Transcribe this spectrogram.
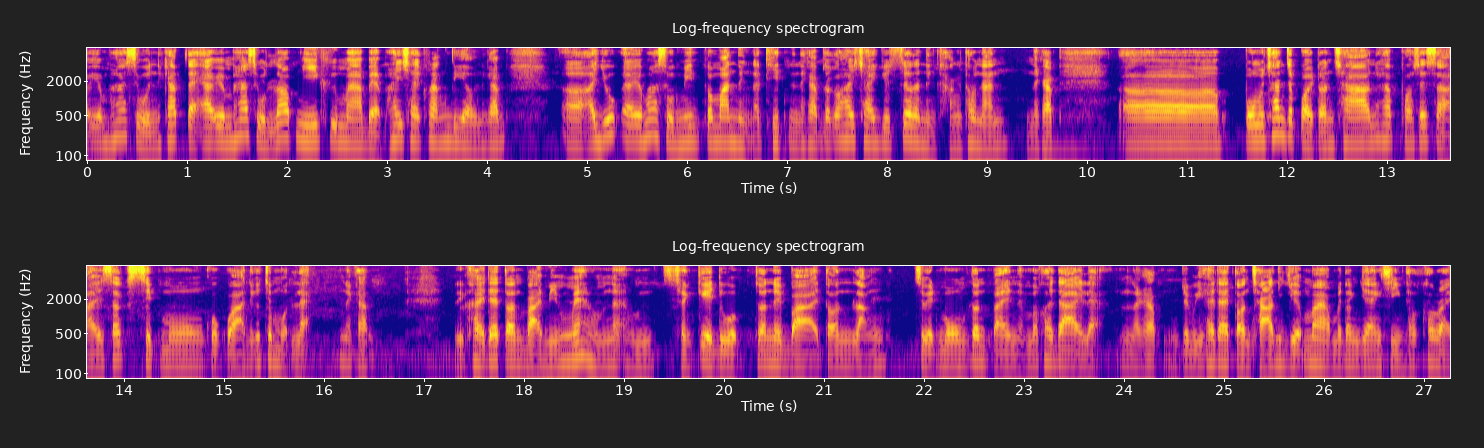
LM50 นะครับแต่ LM50 รอบนี้คือมาแบบให้ใช้ครั้งเดียวนะครับอายุ LM50 มีประมาณ 1 อาทิตย์นะครับแล้วก็ให้ใช้ยูเซอร์ละ1ครั้งเท่านั้นนะครับโปรโมชั่นจะปล่อยตอนเช้านะครับพอสายๆสัก 10 โมงกว่าๆนี่ก็จะหมดแล้วนะครับ หรือใครได้ตอนบ่ายมีไหมผมนะผมสังเกตดูตอนในบ่ายตอนหลัง11โมงต้นไปเนี่ยไม่ค่อยได้แล้วนะครับ จะมีให้ได้ตอนเช้านี่เยอะมาก ไม่ต้องแย่งชิงเท่าเท่าไหร่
